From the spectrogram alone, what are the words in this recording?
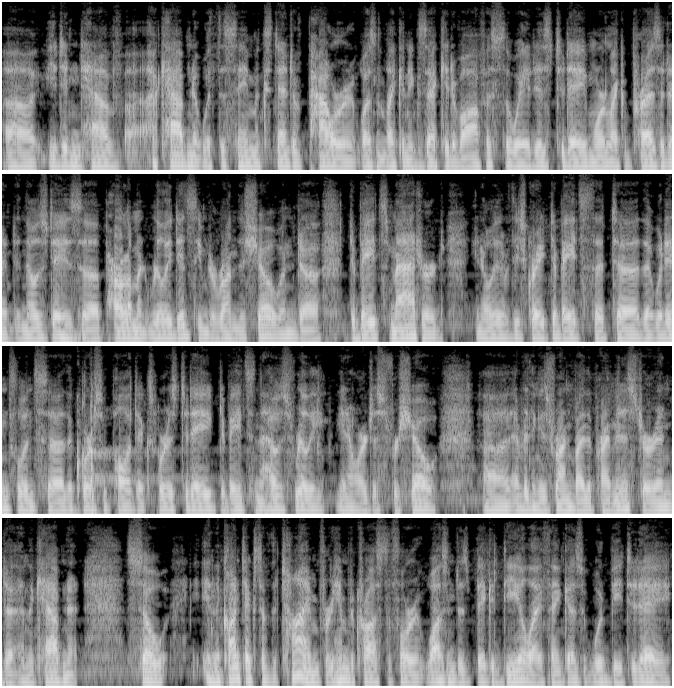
uh, you didn't have a cabinet with the same extent of power. It wasn't like an executive office the way it is today, more like a president. In those days, uh, Parliament really did seem to run the show, and uh, debates mattered. You know, there were these great debates that uh, that would influence uh, the course of politics, whereas today debates in the House really, you know, are just for show. Uh, everything is run by the prime minister and uh, and the cabinet. So, in the context of the time, for him to cross the floor, it wasn't as big a deal, I think, as it would be today.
